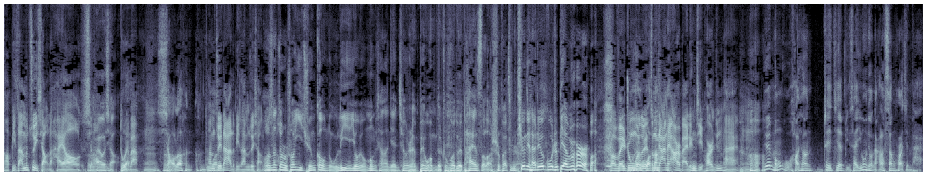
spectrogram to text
啊，比咱们最小的还要小，还要小，对对吧？嗯，小了很很多。他们最大的比咱们最小的都哦，那就是说，一群够努力又有梦想的年轻人被我们的中国队拍死了，是吧？怎么听起来这个故事变味儿了？要为中国队增加那二百零几块金牌。因为蒙古好像这届比赛一共就拿了三块金牌，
